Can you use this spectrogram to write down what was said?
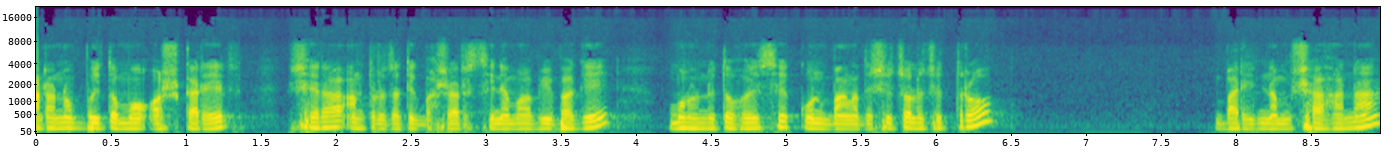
আটানব্বইতম অস্কারের সেরা আন্তর্জাতিক ভাষার সিনেমা বিভাগে মনোনীত হয়েছে কোন বাংলাদেশি চলচ্চিত্র? বাড়ির নাম শাহানা।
